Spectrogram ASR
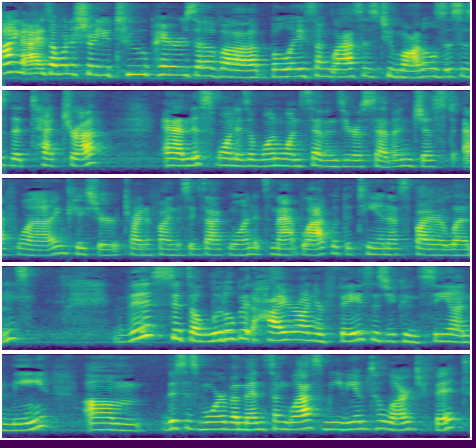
Hi guys, I want to show you two pairs of uh, Bollé sunglasses, two models. This is the Tetra, and this one is a 11707, just FYI, in case you're trying to find this exact one. It's matte black with the TNS Fire lens. This sits a little bit higher on your face, as you can see on me. Um, this is more of a men's sunglass, medium to large fit.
